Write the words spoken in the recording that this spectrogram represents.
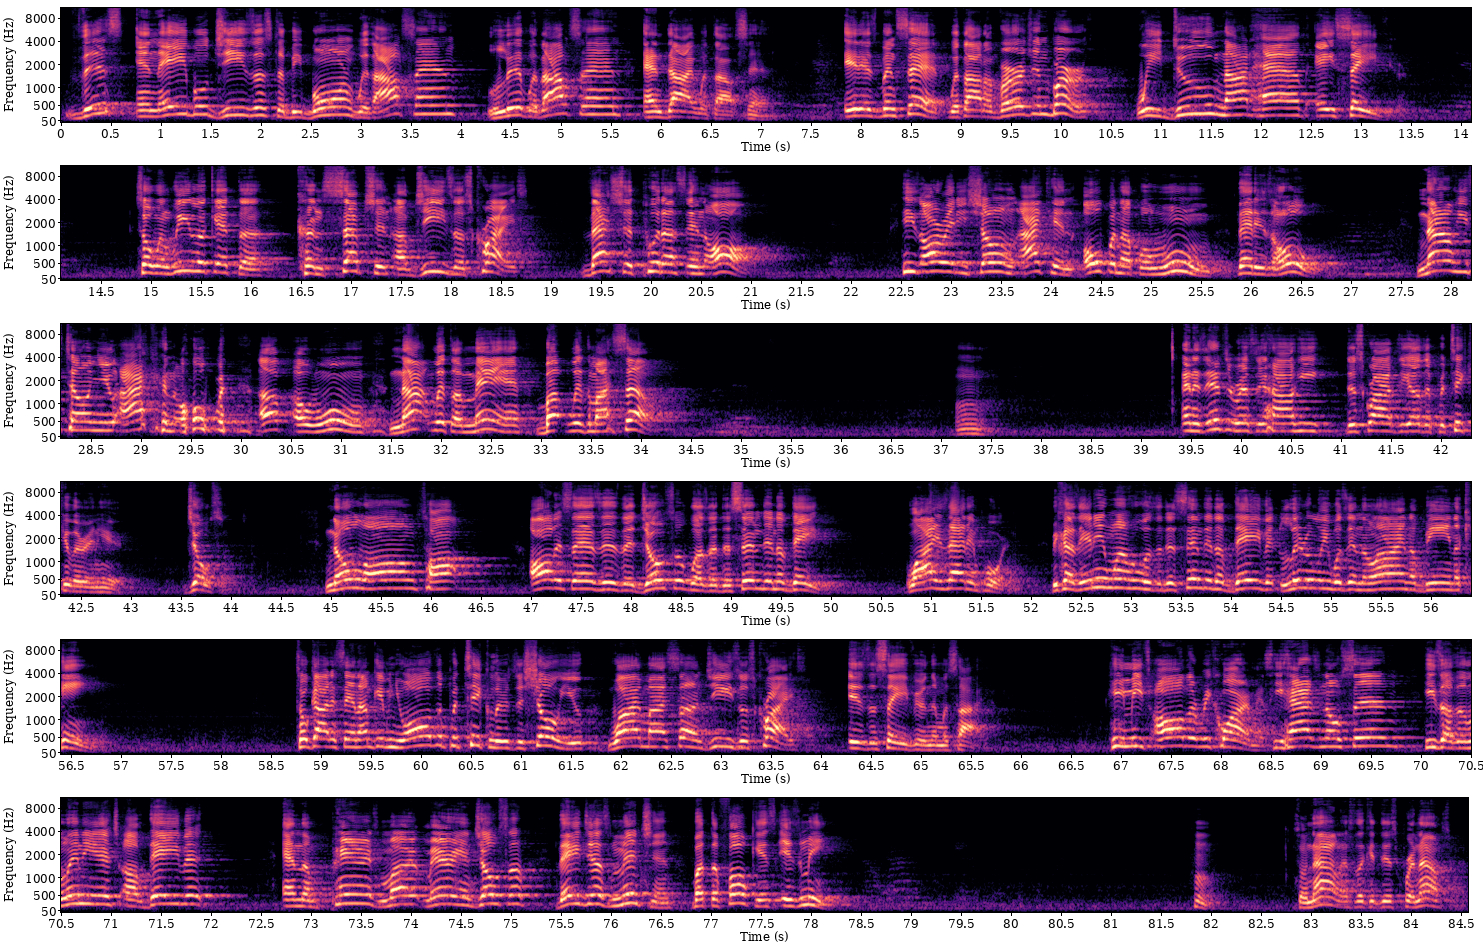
This enabled Jesus to be born without sin live without sin, and die without sin. It has been said, without a virgin birth, we do not have a Savior. So when we look at the conception of Jesus Christ, that should put us in awe. He's already shown I can open up a womb that is old. Now he's telling you I can open up a womb not with a man, but with myself. Mm. And it's interesting how he describes the other particular in here Joseph. No long talk. All it says is that Joseph was a descendant of David. Why is that important? Because anyone who was a descendant of David literally was in the line of being a king. So God is saying, I'm giving you all the particulars to show you why my son Jesus Christ is the Savior and the Messiah. He meets all the requirements. He has no sin. He's of the lineage of David. And the parents, Mary and Joseph, they just mention, but the focus is me. Hmm. So now let's look at this pronouncement.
